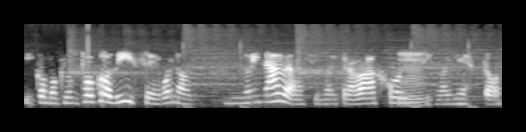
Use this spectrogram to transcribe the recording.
y como que un poco dice, bueno, no hay nada si no hay trabajo y mm. si no hay esto.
